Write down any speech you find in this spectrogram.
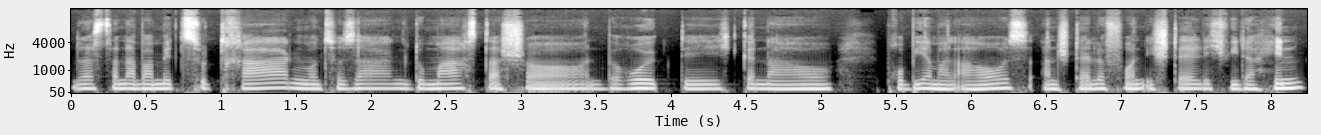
das dann aber mitzutragen und zu sagen, du machst das schon, beruhig dich, genau probier mal aus, anstelle von ich stelle dich wieder hin,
